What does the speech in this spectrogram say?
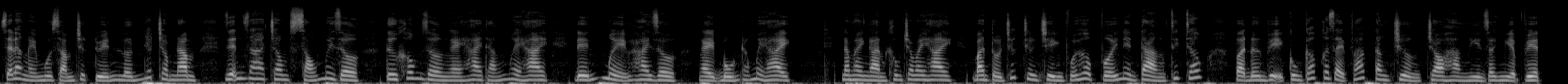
sẽ là ngày mua sắm trực tuyến lớn nhất trong năm, diễn ra trong 60 giờ, từ 0 giờ ngày 2 tháng 12 đến 12 giờ ngày 4 tháng 12. Năm 2022, ban tổ chức chương trình phối hợp với nền tảng TikTok và đơn vị cung cấp các giải pháp tăng trưởng cho hàng nghìn doanh nghiệp Việt,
